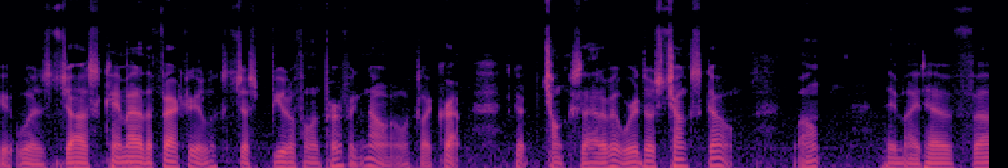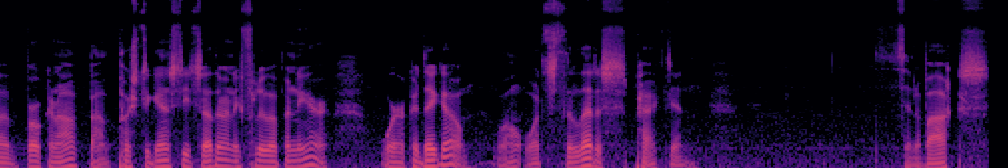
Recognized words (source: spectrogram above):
it was just came out of the factory. It looks just beautiful and perfect. No, it looks like crap. It's got chunks out of it. Where'd those chunks go? Well, they might have uh, broken off, pushed against each other, and they flew up in the air. Where could they go? Well, what's the lettuce packed in? It's in a box.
